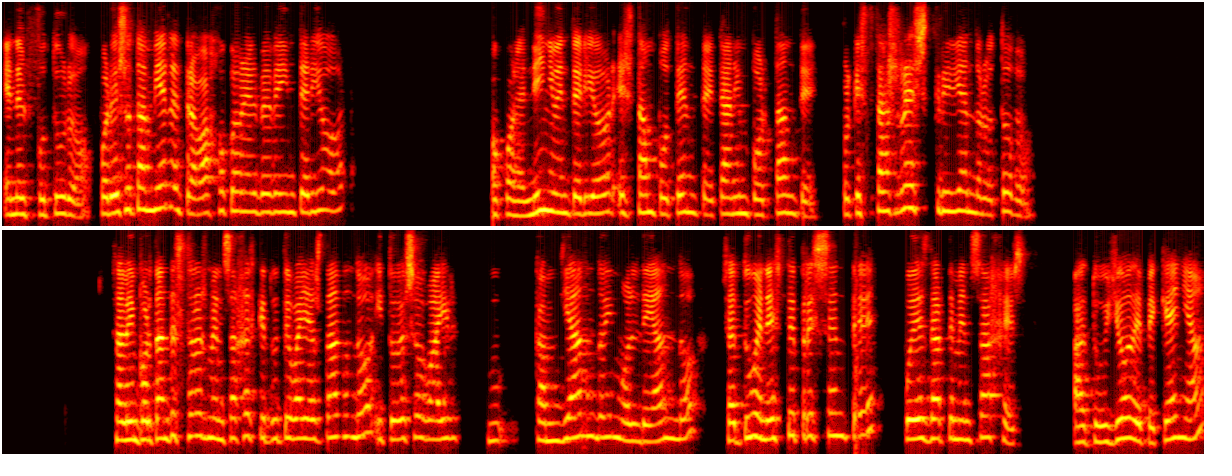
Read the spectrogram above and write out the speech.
en el futuro. Por eso también el trabajo con el bebé interior o con el niño interior es tan potente, tan importante, porque estás reescribiéndolo todo sea, lo importante son los mensajes que tú te vayas dando y todo eso va a ir cambiando y moldeando. O sea, tú en este presente puedes darte mensajes a tu yo de pequeña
